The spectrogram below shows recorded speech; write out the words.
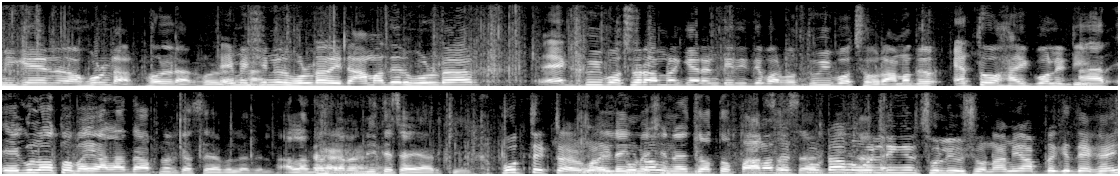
মিগের হোল্ডার হোল্ডার হোল্ডার এই মেশিনের হোল্ডার এটা আমাদের হোল্ডার এক দুই বছর আমরা গ্যারান্টি দিতে পারব দুই বছর আমাদের এত হাই কোয়ালিটি আর এগুলো তো ভাই আলাদা আপনার কাছে অ্যাভেলেবেল আলাদা হ্যাঁ, যারা হ্যাঁ, নিতে চায় আর কি। প্রত্যেকটা ওয়েল্ডিং মেশিনের যত পার্টস আছে কি, টোটাল হ্যাঁ। ওয়েল্ডিং এর সলিউশন আমি আপনাকে দেখাই।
